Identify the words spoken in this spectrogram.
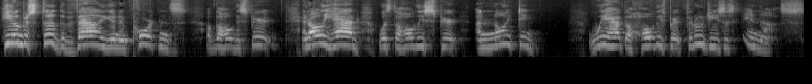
He understood the value and importance of the Holy Spirit. And all he had was the Holy Spirit anointing. We have the Holy Spirit through Jesus in us.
